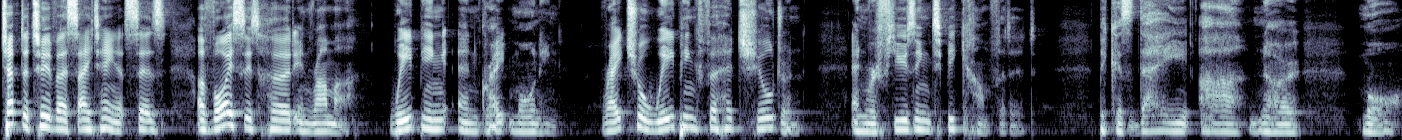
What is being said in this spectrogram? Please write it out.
chapter 2, verse 18, it says, A voice is heard in Ramah, weeping and great mourning Rachel weeping for her children and refusing to be comforted because they are no more.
